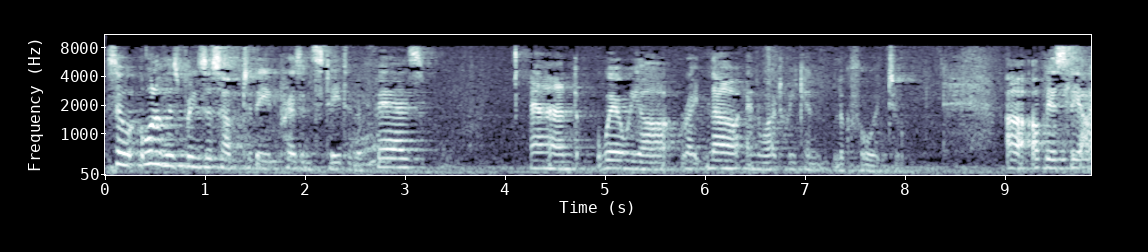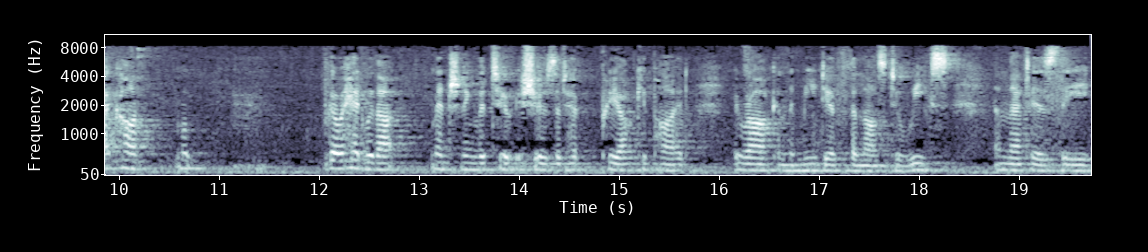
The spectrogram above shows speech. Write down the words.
So all of this brings us up to the present state of affairs and where we are right now and what we can look forward to. Uh, obviously, I can't m- go ahead without mentioning the two issues that have preoccupied Iraq and the media for the last two weeks, and that is the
